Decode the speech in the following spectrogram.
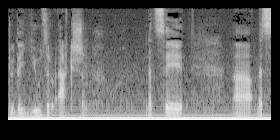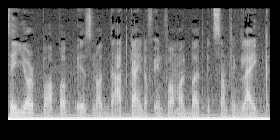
to the user action? Let's say uh, let's say your pop-up is not that kind of informal but it's something like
